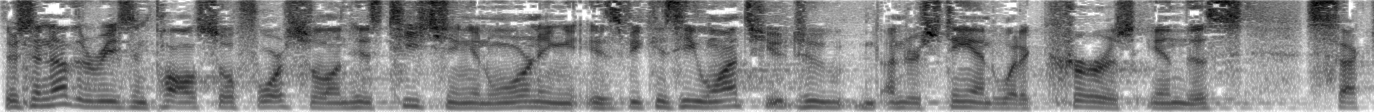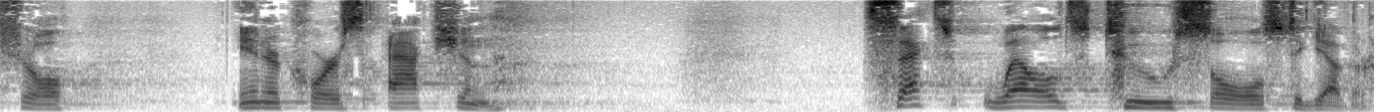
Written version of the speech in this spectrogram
There's another reason Paul's so forceful in his teaching and warning is because he wants you to understand what occurs in this sexual intercourse action. Sex welds two souls together.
